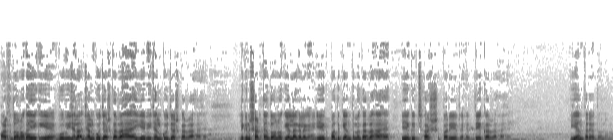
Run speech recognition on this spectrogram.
अर्थ दोनों का एक ही है। वो भी झला को जश कर रहा है, ये भी झल को जश कर रहा है। लेकिन शर्तें दोनों की अलग अलग हैं। एक पद के अंत में कर रहा है, एक झश परे रहते कर रहा है। ये अंतर है दोनों में।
